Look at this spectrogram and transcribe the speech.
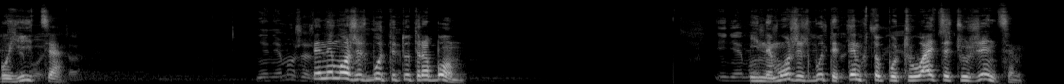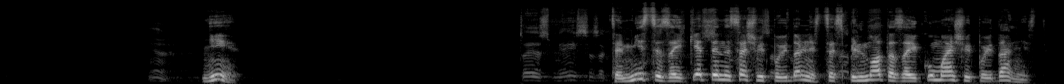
боїться. Ти не можеш бути тут рабом, і не можеш бути тим, хто почувається чужинцем. Ні, To jest miejsce, za це місце, за яке ти несеш відповідальність, це спільнота, за яку маєш відповідальність.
